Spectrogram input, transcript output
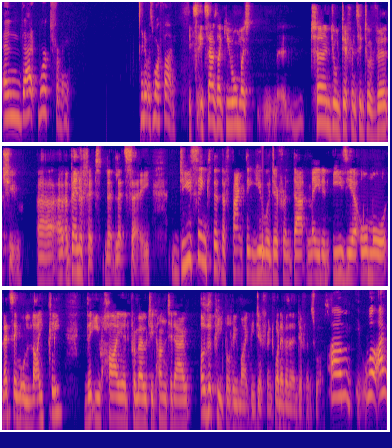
And that worked for me. And it was more fun. It's, it sounds like you almost uh, turned your difference into a virtue uh, a benefit, let, let's say. Do you think that the fact that you were different that made it easier or more, let's say, more likely that you hired, promoted, hunted out other people who might be different, whatever their difference was? Um, well, I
